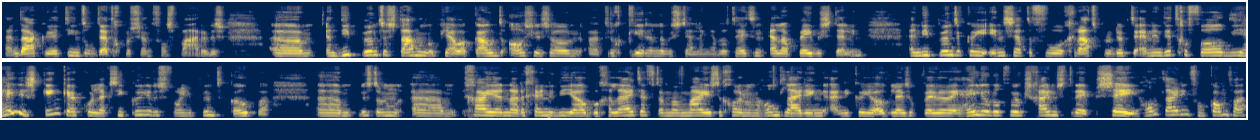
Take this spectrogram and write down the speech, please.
en daar kun je 10 tot 30 procent van sparen. Dus, um, en die punten staan dan op jouw account als je zo'n uh, terugkerende bestelling hebt. Dat heet een LRP-bestelling. En die punten kun je inzetten voor gratis producten. En in dit geval, die hele skincare collectie kun je dus van je punten kopen. Um, dus dan ga je naar degene die jou begeleid heeft. En bij mij is er gewoon een handleiding en die kun je ook lezen op www helio.work schuinstreep C handleiding van Canva.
